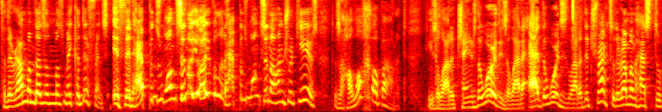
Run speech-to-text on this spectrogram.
For the Rambam doesn't must make a difference. If it happens once in a yovel, it happens once in a hundred years. There's a halacha about it. He's allowed to change the words. He's allowed to add the words. He's allowed to detract. So the Rambam has to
